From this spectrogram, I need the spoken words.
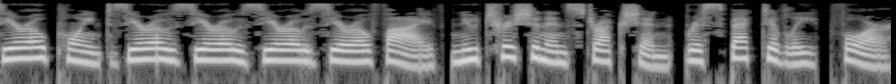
0.00005 nutrition instruction, respectively, for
